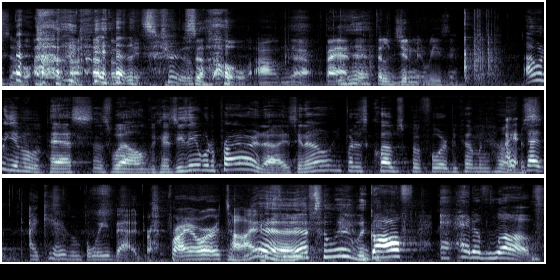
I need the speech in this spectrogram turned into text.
So, yeah, that's true. so um, yeah, pass. That's the legitimate reason. I want to give him a pass as well because he's able to prioritize. You know, he put his clubs before becoming I, that, I can't even believe that. Prioritize. yeah, absolutely. Golf ahead of love.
